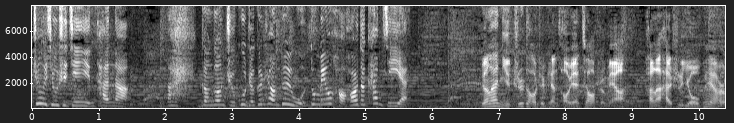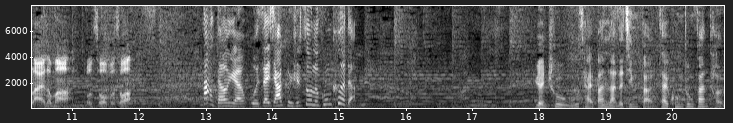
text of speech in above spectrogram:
这就是金银滩呐。”唉，刚刚只顾着跟上队伍，都没有好好的看几眼。原来你知道这片草原叫什么呀？看来还是有备而来的嘛。不错不错。那当然，我在家可是做了功课的。远处五彩斑斓的经幡在空中翻腾，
